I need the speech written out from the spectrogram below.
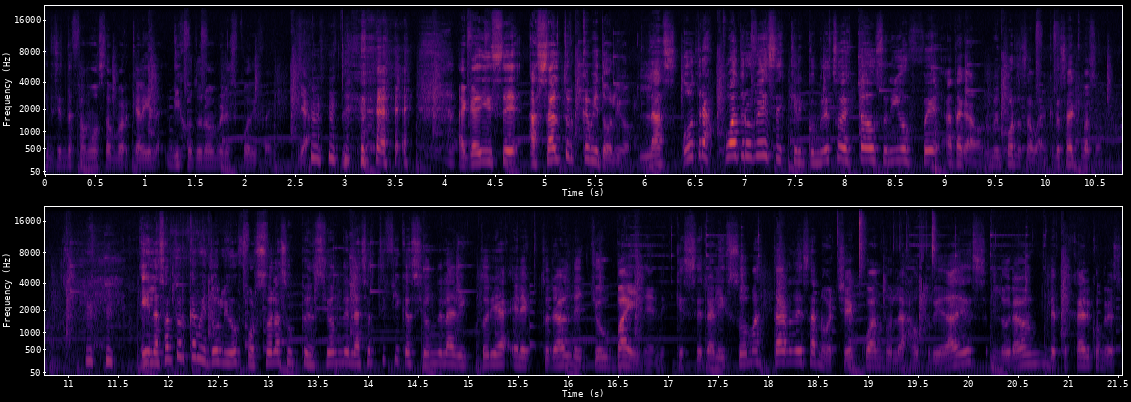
y te sientas famosa porque alguien dijo tu nombre en Spotify. Ya. Acá dice, asalto al Capitolio. Las otras cuatro veces que el Congreso de Estados Unidos fue atacado. No me importa esa weá, quiero saber qué pasó. El asalto al Capitolio forzó la suspensión de la certificación de la victoria electoral de Joe Biden, que se realizó más tarde esa noche cuando las autoridades lograron despejar el Congreso.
